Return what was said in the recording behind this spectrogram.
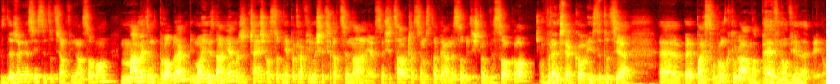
Zderzenie z instytucją finansową, mamy ten problem i moim zdaniem, że część osób nie potrafi myśleć racjonalnie, w sensie cały czas ją stawiamy sobie gdzieś tam wysoko, wręcz jako instytucję E, państwową, która na pewno wie lepiej. No,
